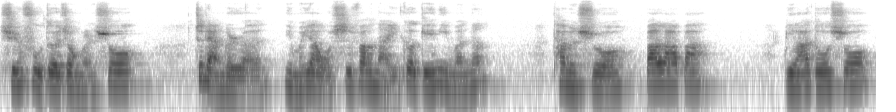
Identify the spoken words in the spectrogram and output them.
巡抚对众人说：“这两个人，你们要我释放哪一个给你们呢？”他们说：“巴拉巴。”比拉多说：“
